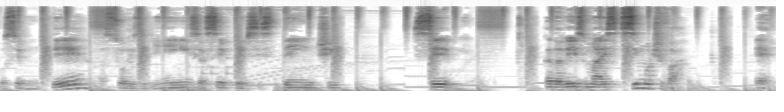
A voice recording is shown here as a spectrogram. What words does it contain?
você manter a sua resiliência, ser persistente, ser cada vez mais se motivar. É,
